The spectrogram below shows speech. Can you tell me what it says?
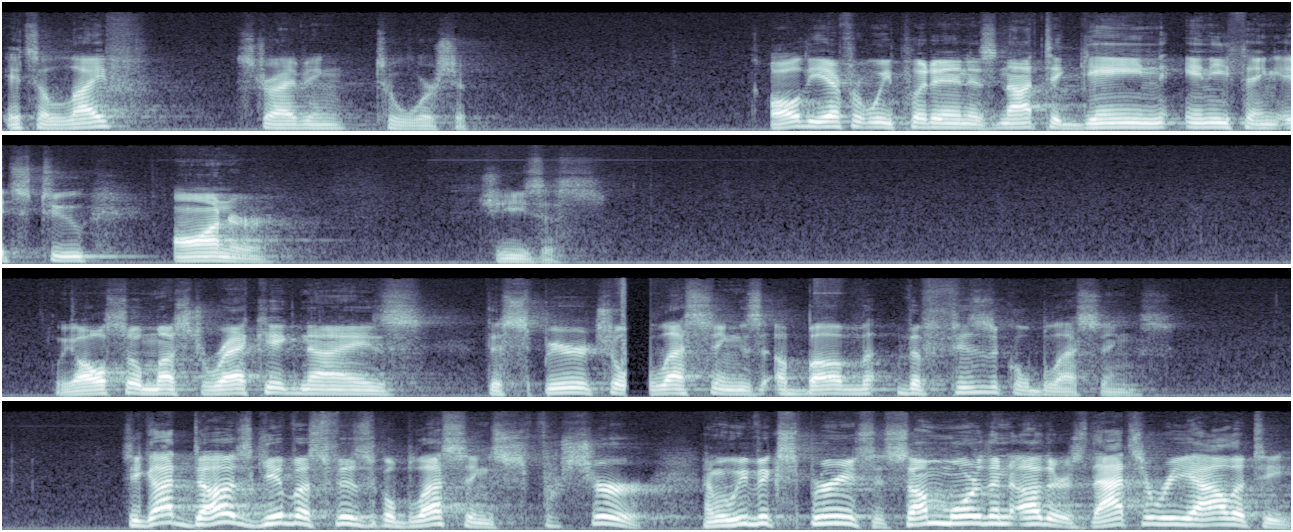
It's a life striving to worship. All the effort we put in is not to gain anything, it's to honor Jesus. We also must recognize the spiritual blessings above the physical blessings. See, God does give us physical blessings for sure. I mean, we've experienced it, some more than others. That's a reality.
